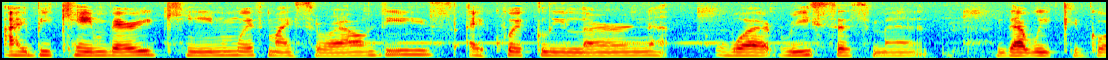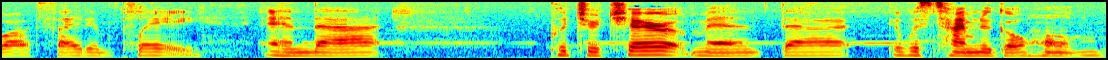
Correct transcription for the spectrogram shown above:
I became very keen with my surroundings. I quickly learned what recess meant, that we could go outside and play, and that put your chair up meant that it was time to go home.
